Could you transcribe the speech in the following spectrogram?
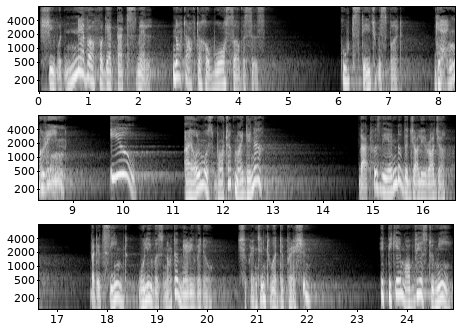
She would never forget that smell, not after her war services. Coot stage whispered, Gangrene? Ew! I almost brought up my dinner. That was the end of the Jolly Roger. But it seemed Woolly was not a merry widow. She went into a depression. It became obvious to me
